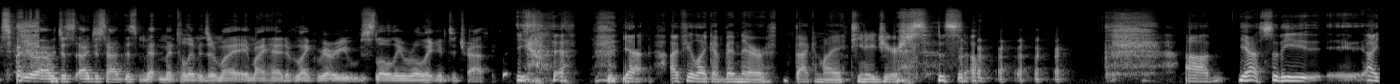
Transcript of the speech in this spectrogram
so you know, I just I just had this mental image in my in my head of like very slowly rolling into traffic. Yeah, yeah. I feel like I've been there back in my teenage years. so. Um, yeah, so the I,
